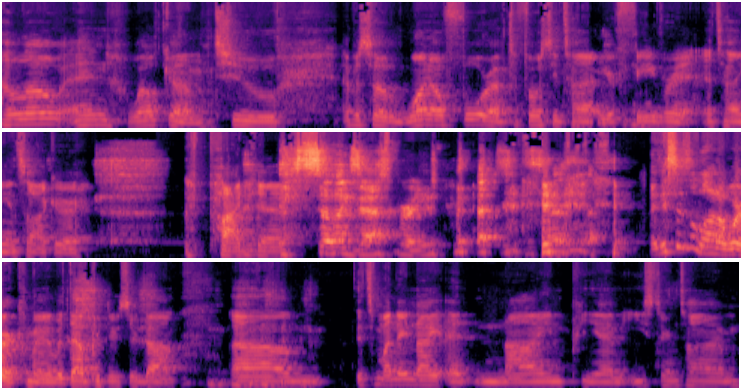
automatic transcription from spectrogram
Hello and welcome to episode 104 of Tifosi Time, your favorite Italian soccer podcast. so exasperated. this is a lot of work, man, with that producer Dom. Um, it's Monday night at 9 p.m. Eastern Time.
